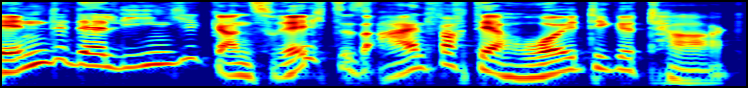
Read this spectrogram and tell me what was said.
Ende der Linie ganz rechts ist einfach der heutige Tag.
